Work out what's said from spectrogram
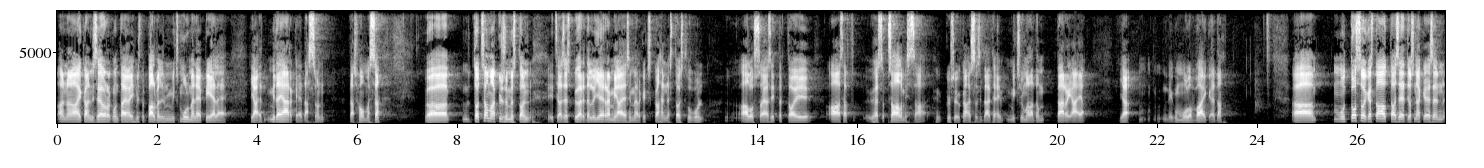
annan aikaan niin seurakuntaa ja ihmisten palveluun, niin miksi mulla menee pieleen ja et mitä järkeä tässä on tässä hommassa. Öö, Tuot sama kysymys on itse asiassa pyöritellyt Jeremia esimerkiksi 12. luvun alussa ja sitten toi Aasaf yhdessä psalmissa kysyy kanssa sitä, että hei, miksi Jumalat on pärjää ja, ja niin kuin mulla on vaikeaa. Mutta tuossa oikeastaan auttaa se, että jos näkee sen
